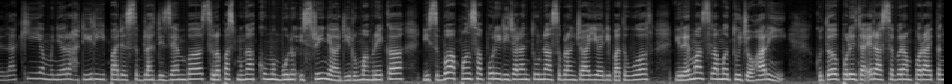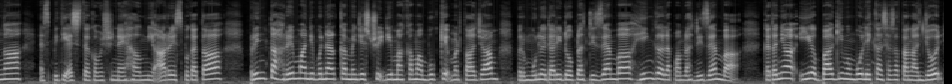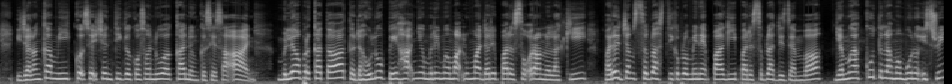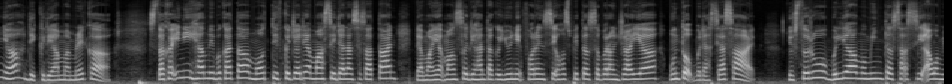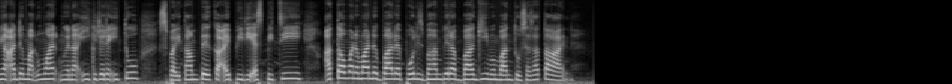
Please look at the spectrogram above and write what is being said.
Lelaki yang menyerah diri pada 11 Disember selepas mengaku membunuh isterinya di rumah mereka di sebuah pangsapuri di Jalan Tuna Seberang Jaya di Butterworth direman selama tujuh hari. Ketua Polis Daerah Seberang Perai Tengah, SPT Assistant Commissioner Helmi Aris berkata, perintah reman dibenarkan Magistrate di Mahkamah Bukit Mertajam bermula dari 12 Disember hingga 18 Disember. Katanya, ia bagi membolehkan siasatan lanjut dijalankan mengikut Seksyen 302 Kanun Keseksaan. Beliau berkata terdahulu pihaknya menerima maklumat daripada seorang lelaki pada jam 11.30 minit pagi pada 11 Disember yang mengaku telah membunuh isterinya di kediaman mereka. Setakat ini, Helmi berkata motif kejadian masih dalam siasatan dan mayat mangsa dihantar ke unit forensik hospital Seberang Jaya untuk bedah siasat. Justeru, beliau meminta saksi awam yang ada maklumat mengenai kejadian itu supaya tampil ke IPD SPT atau mana-mana balai polis berhampiran bagi membantu siasatan.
